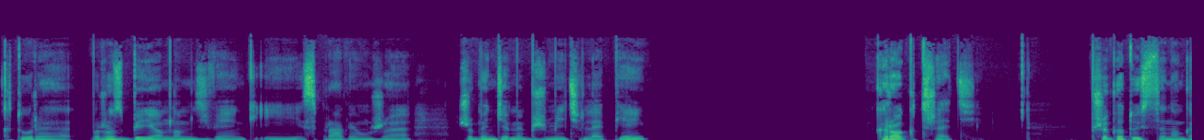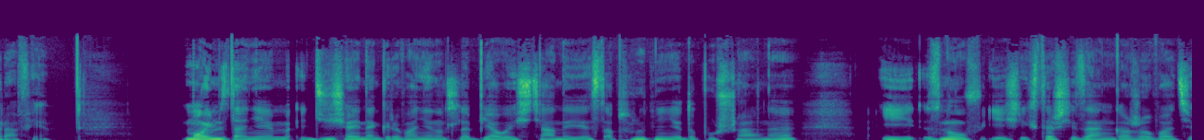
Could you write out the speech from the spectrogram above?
które rozbiją nam dźwięk i sprawią, że, że będziemy brzmieć lepiej. Krok trzeci. Przygotuj scenografię. Moim zdaniem dzisiaj nagrywanie na tle białej ściany jest absolutnie niedopuszczalne. I znów, jeśli chcesz się zaangażować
